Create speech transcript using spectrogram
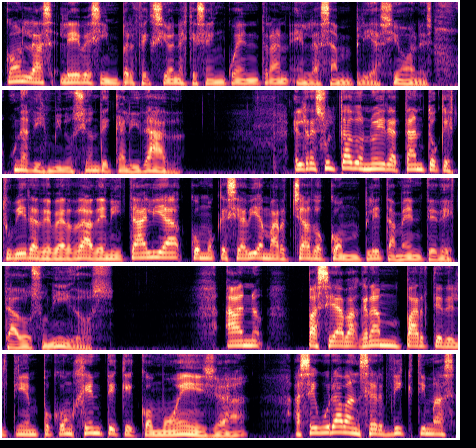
con las leves imperfecciones que se encuentran en las ampliaciones, una disminución de calidad. El resultado no era tanto que estuviera de verdad en Italia como que se había marchado completamente de Estados Unidos. Anne paseaba gran parte del tiempo con gente que, como ella, aseguraban ser víctimas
